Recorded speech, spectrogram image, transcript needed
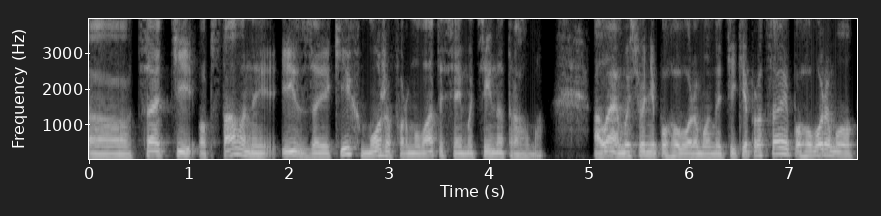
е, це ті обставини, із-за яких може формуватися емоційна травма. Але ми сьогодні поговоримо не тільки про це, і поговоримо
